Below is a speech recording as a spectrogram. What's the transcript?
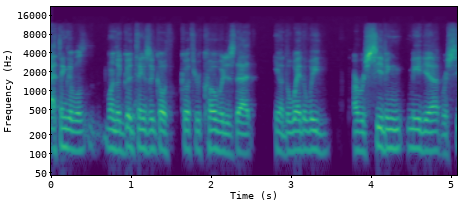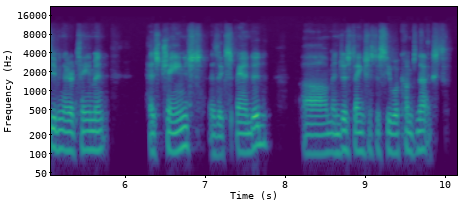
I think that was one of the good things that go go through COVID is that you know the way that we are receiving media, receiving entertainment has changed, has expanded, um, and just anxious to see what comes next.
